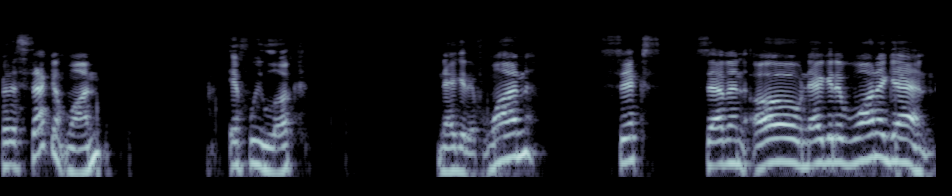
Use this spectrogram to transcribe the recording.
For the second one, if we look, negative 1, 6, 7, oh, negative 1 again.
